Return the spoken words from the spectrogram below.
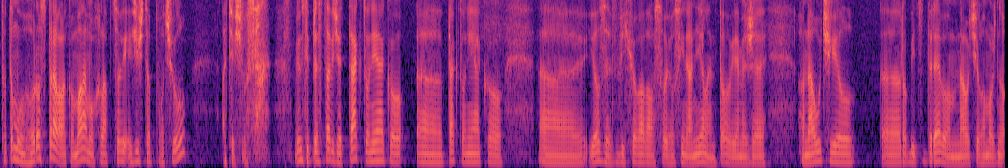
Toto ho rozprával ako malému chlapcovi, Ježiš to počul a tešil sa. Viem si predstaviť, že takto nejako, uh, takto nejako Jozef vychovával svojho syna nielen to, vieme, že ho naučil e, robiť s drevom, naučil ho možno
